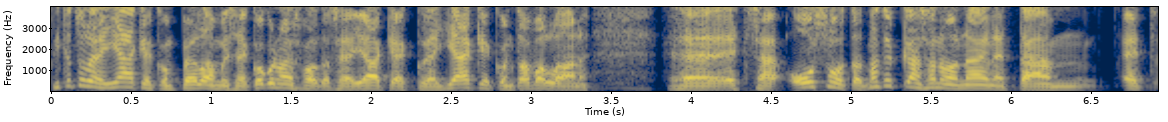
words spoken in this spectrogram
mitä tulee jääkiekon pelaamiseen, kokonaisvaltaiseen jääkiekkoon ja jääkiekko on tavallaan, eh, että sä osoitat, mä tykkään sanoa näin, että, että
